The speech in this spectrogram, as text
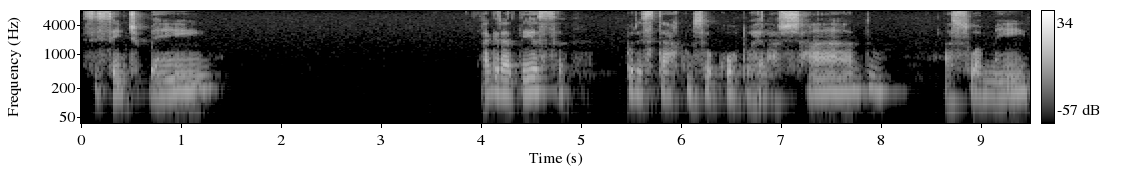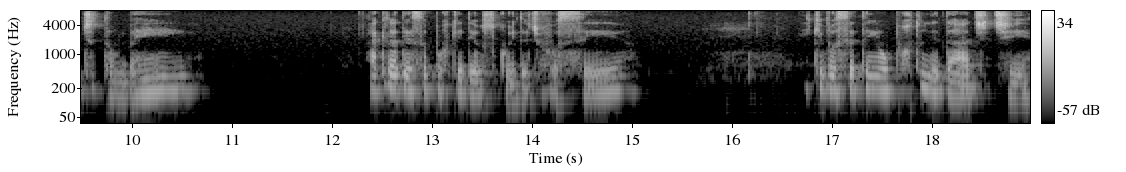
se sente bem. Agradeça por estar com seu corpo relaxado, a sua mente também. Agradeça porque Deus cuida de você e que você tenha a oportunidade de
